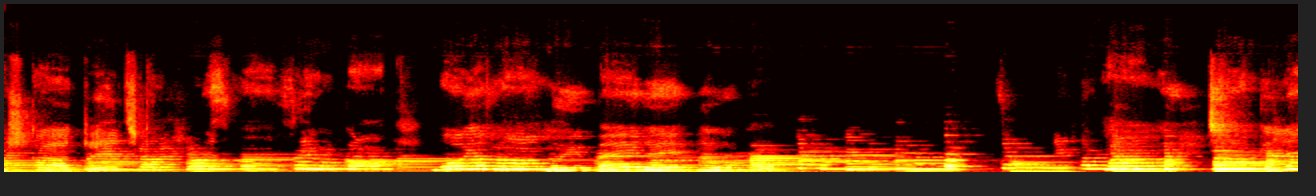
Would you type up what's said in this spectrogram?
Пашка киця синка, бо я в мами перепілка. Мама, тільки для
